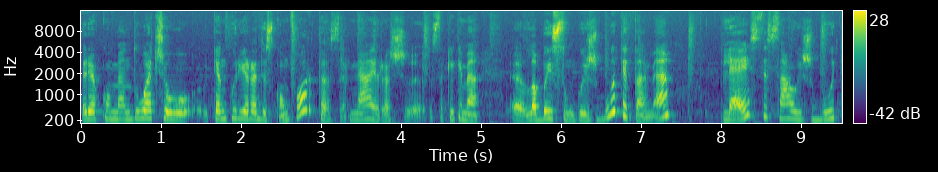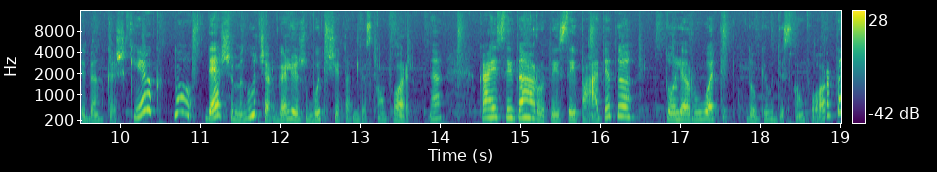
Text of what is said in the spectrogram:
rekomenduočiau ten, kur yra diskomfortas, ar ne, ir aš, sakykime, labai sunku išbūti tame, leisti savo išbūti bent kažkiek, nu, 10 minučių ar gali išbūti šitam diskomfortui. Ne? Ką jisai daro, tai jisai padeda toleruoti daugiau diskomfortą,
